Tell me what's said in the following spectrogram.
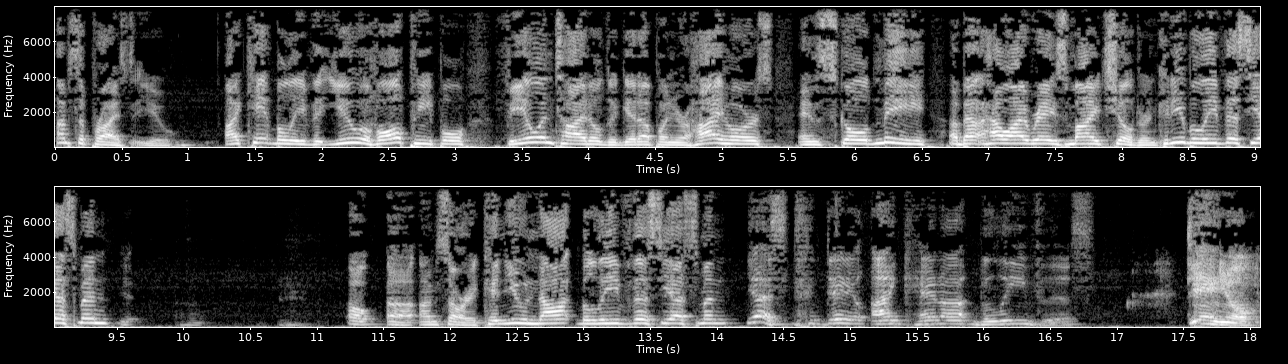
I'm surprised at you. I can't believe that you, of all people, feel entitled to get up on your high horse and scold me about how I raise my children. Can you believe this, Yesman? Oh, uh, I'm sorry. Can you not believe this, Yesman? Yes, Daniel, I cannot believe this. Daniel,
